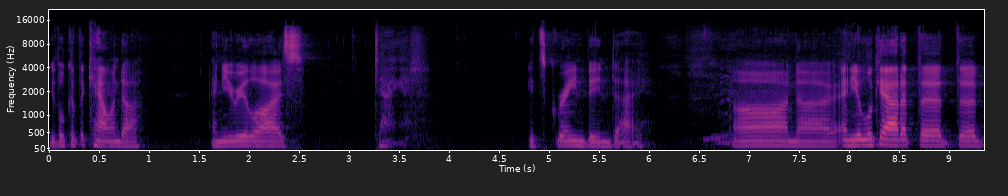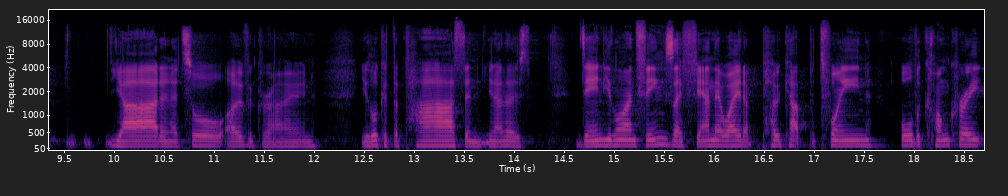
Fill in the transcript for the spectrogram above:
you look at the calendar, and you realize, dang it, it's green bin day. Oh no. And you look out at the, the yard and it's all overgrown. You look at the path and you know those dandelion things, they found their way to poke up between all the concrete.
